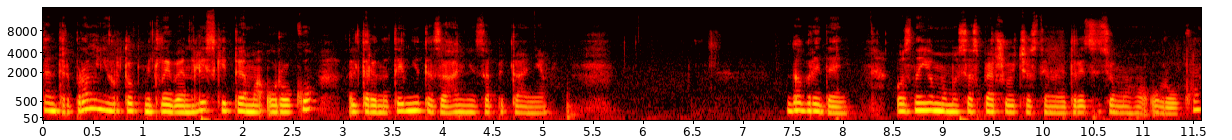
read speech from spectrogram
Центр промінь, гурток Мітливий англійський. Тема уроку Альтернативні та загальні запитання. Добрий день. Ознайомимося з першою частиною 37-го уроку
